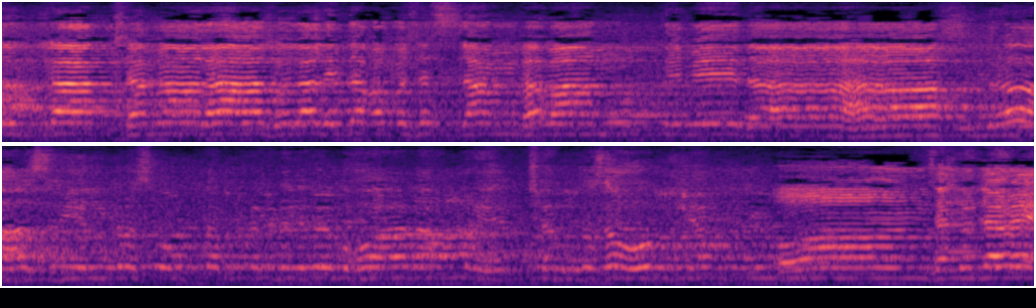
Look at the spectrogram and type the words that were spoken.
रुद्राक्षमालाधुललितपशस्साम्भवामूर्तिवेदाः ॐ सञ्जमे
